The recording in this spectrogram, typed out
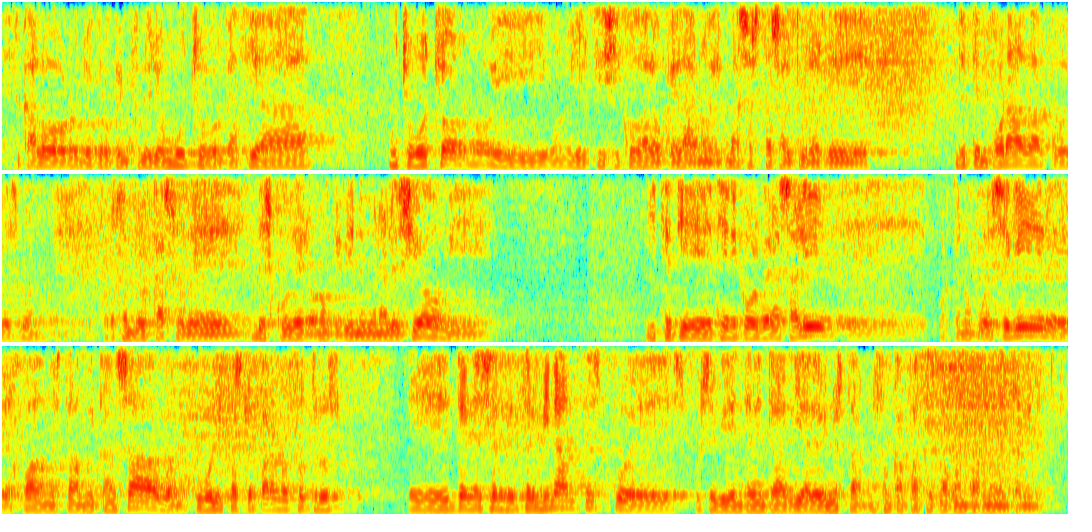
El calor yo creo que influyó mucho porque hacía mucho bochorno y, bueno, y el físico da lo que da, ¿no? Y más a estas alturas de, de temporada, pues bueno, eh, por ejemplo el caso de, de, Escudero, ¿no? Que viene de una lesión y, y te tiene, tiene, que volver a salir eh, porque no puede seguir. Eh, Juan estaba muy cansado. Bueno, futbolistas que para nosotros eh, deben ser determinantes, pues, pues evidentemente a día de hoy no, están, no son capaces de aguantar 90 minutos.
